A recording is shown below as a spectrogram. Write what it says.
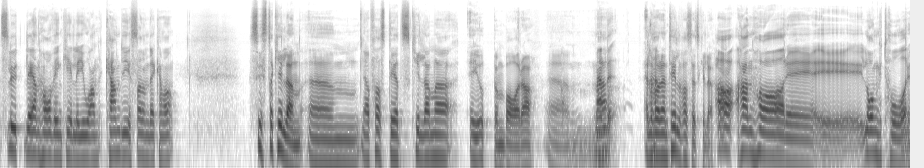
slutligen har vi en kille Johan, kan du gissa vem det kan vara? sista killen. Um, ja, fastighetskillarna är ju uppenbara. Um, Men det- eller var det en till fastighetskille? Ja, han har eh, långt hår,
